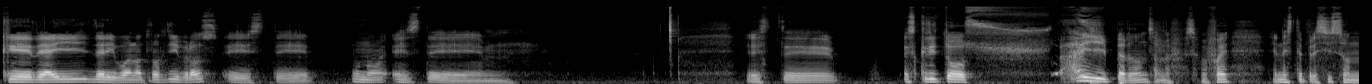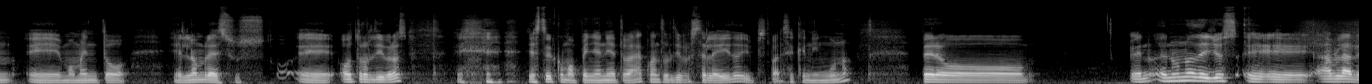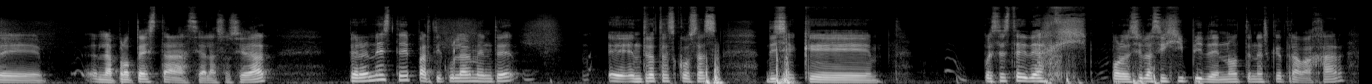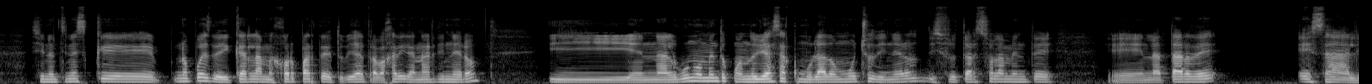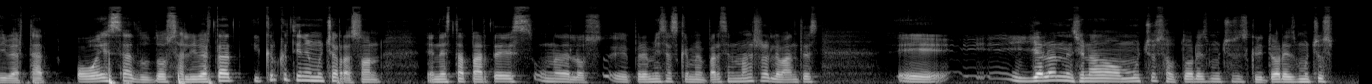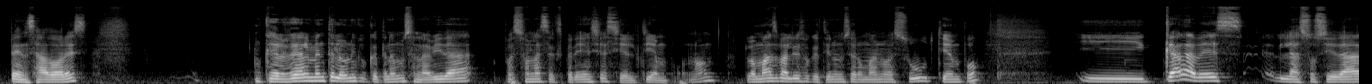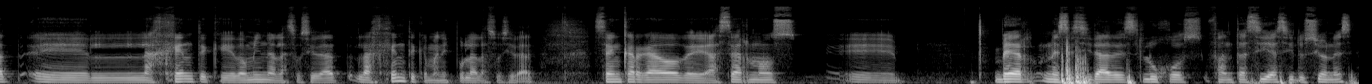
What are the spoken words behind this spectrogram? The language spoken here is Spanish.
que de ahí derivó en otros libros. Este, uno es de, este, escritos... Ay, perdón, se me, se me fue en este preciso eh, momento el nombre de sus eh, otros libros. ya estoy como Peña Nieto. ¿Cuántos libros he leído? Y pues parece que ninguno. Pero en, en uno de ellos eh, habla de la protesta hacia la sociedad. Pero en este particularmente, entre otras cosas, dice que pues esta idea por decirlo así, hippie de no tener que trabajar, sino tienes que, no puedes dedicar la mejor parte de tu vida a trabajar y ganar dinero y en algún momento cuando ya has acumulado mucho dinero, disfrutar solamente eh, en la tarde esa libertad o esa dudosa libertad. Y creo que tiene mucha razón. En esta parte es una de las eh, premisas que me parecen más relevantes. Eh, y ya lo han mencionado muchos autores, muchos escritores, muchos pensadores que realmente lo único que tenemos en la vida pues son las experiencias y el tiempo, ¿no? Lo más valioso que tiene un ser humano es su tiempo y cada vez la sociedad, la gente que domina la sociedad, la gente que manipula la sociedad, se ha encargado de hacernos eh, ver necesidades, lujos, fantasías, ilusiones,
